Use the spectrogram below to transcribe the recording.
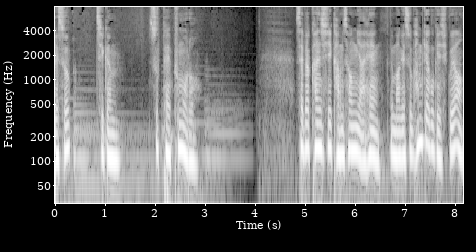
음악의 숲, 지금 숲의 품으로. 새벽 1시 감성 야행, 음악의 숲 함께하고 계시고요.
